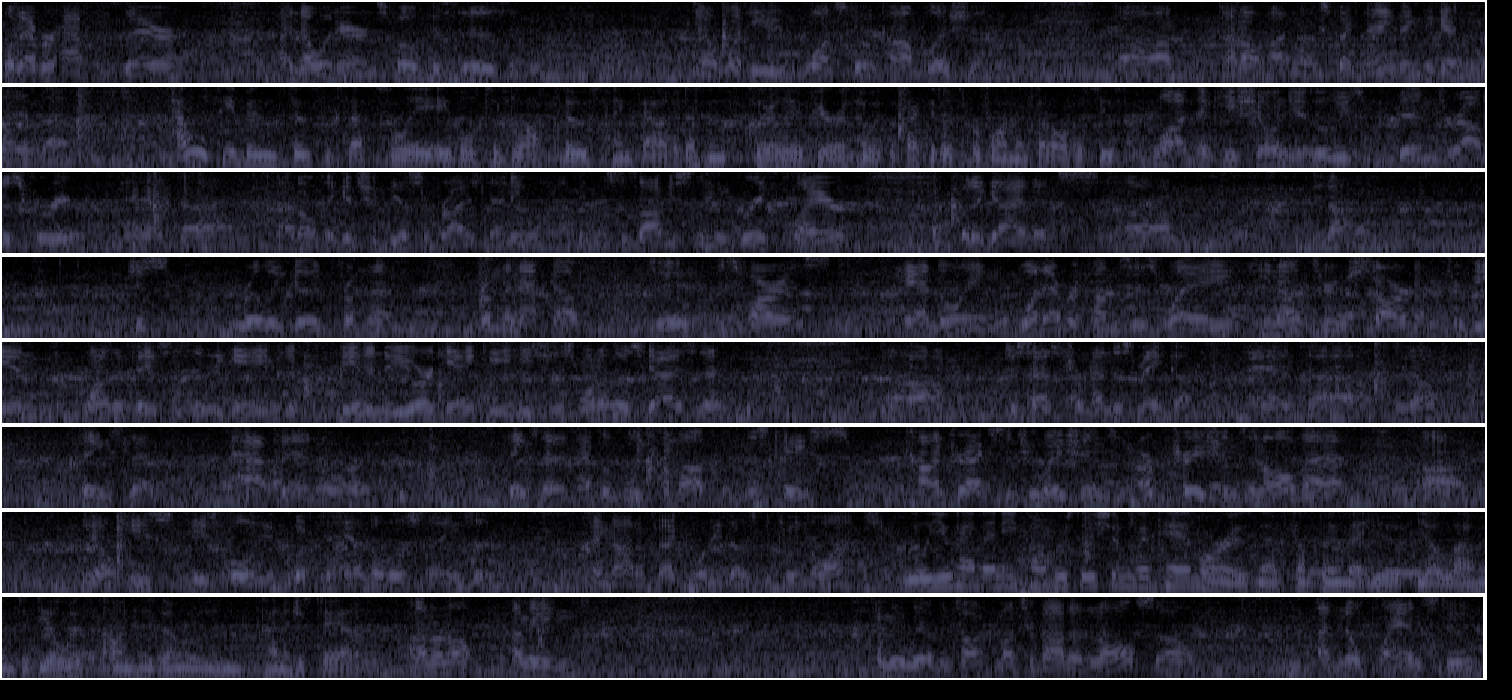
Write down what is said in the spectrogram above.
whatever happens there, I know what Aaron's focus is and you know what he wants to accomplish, and um, I don't I don't expect anything to get in the way of that. How has he been so successfully able to block those things out? It doesn't clearly appear as though it's affected his performance at all this season. Well, I think he's shown you who he's been throughout his career, and uh, I don't think it should be a surprise to anyone. I mean, this is obviously a great player, but a guy that's um, you know just really good from the from the neck up too, as far as handling whatever comes his way, you know, through stardom, through being one of the faces of the game, to being a New York Yankee. He's just one of those guys that um, just has tremendous makeup, and uh, you know, things that happen or things that inevitably come up. In this case, contract situations and arbitrations and all that. Um, you know, he's he's fully equipped to handle those things and and not affect what he does between the lines. Will you have any conversation with him, or is that something that you, you allow him to deal with on his own and kind of just stay out of it? I don't know. I mean, I mean, we haven't talked much about it at all, so I had no plans to.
